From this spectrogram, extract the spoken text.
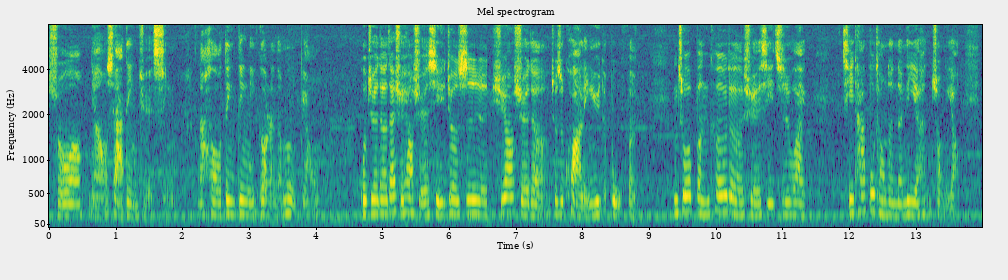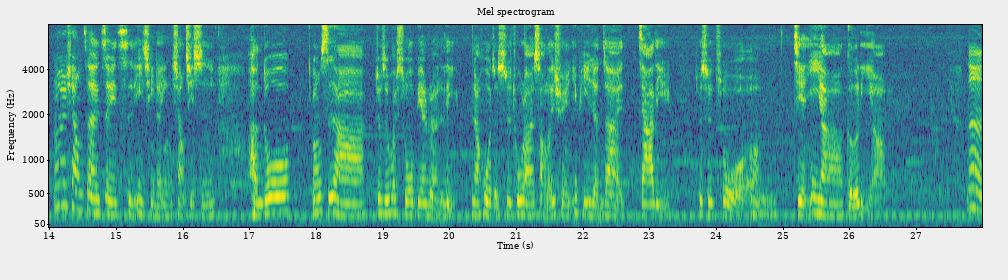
说你要下定决心，然后定定你个人的目标。我觉得在学校学习就是需要学的，就是跨领域的部分。你除了本科的学习之外，其他不同的能力也很重要。因为像在这一次疫情的影响，其实很多公司啊，就是会缩编人力，那或者是突然少了一群一批人在家里，就是做嗯检疫啊、隔离啊。那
